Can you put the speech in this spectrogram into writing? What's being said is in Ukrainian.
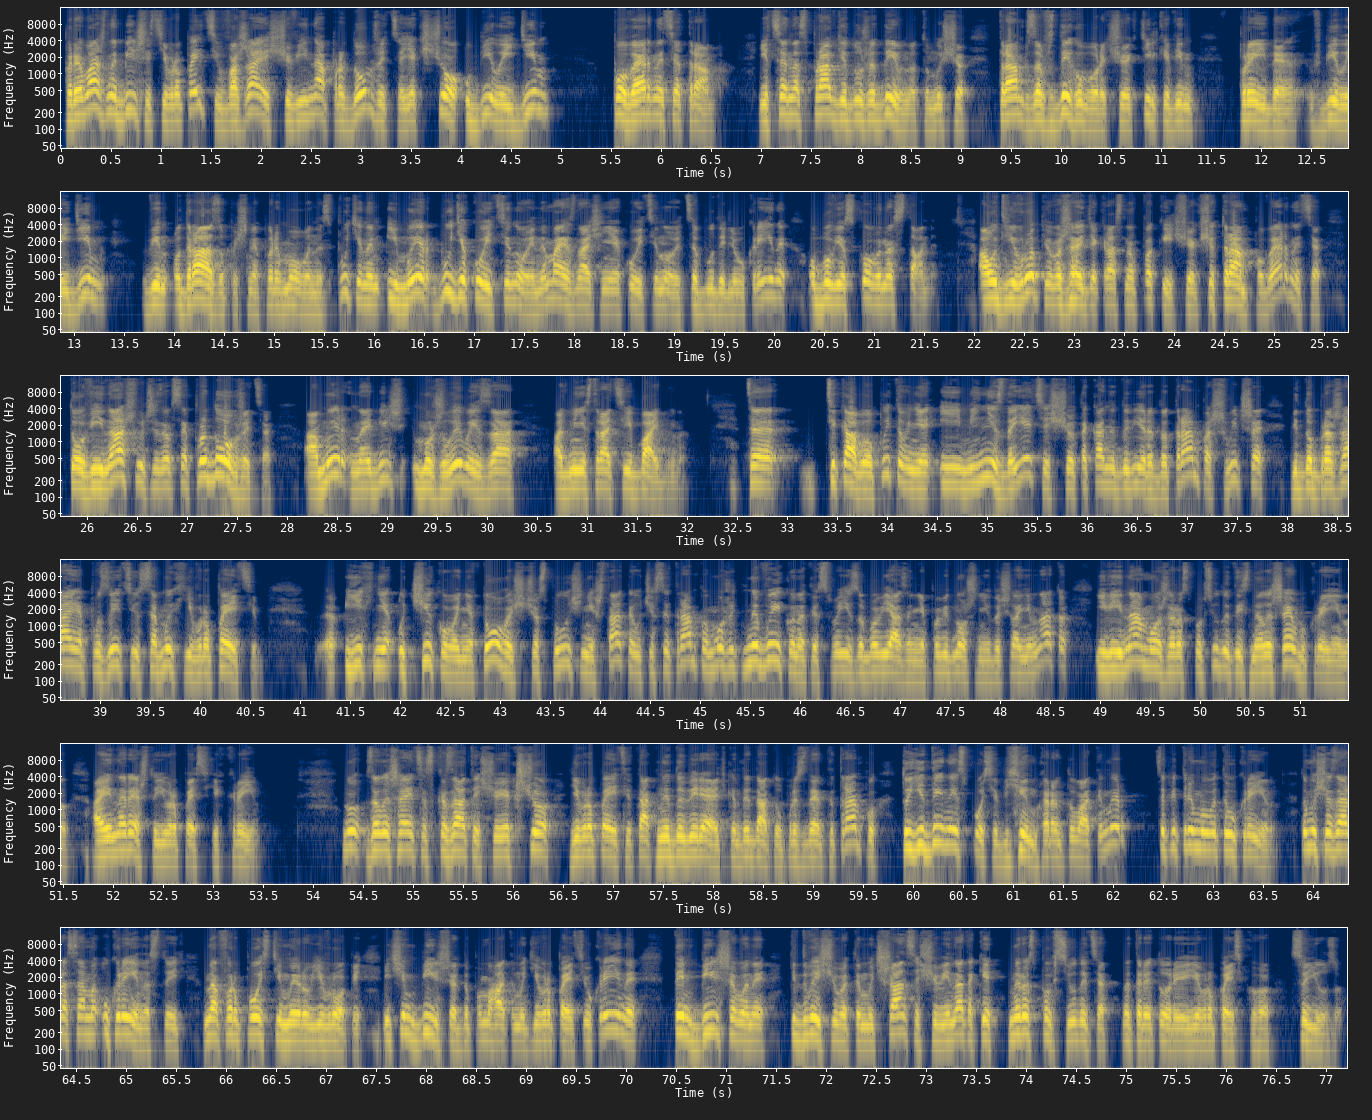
Переважна більшість європейців вважає, що війна продовжиться, якщо у Білий Дім повернеться Трамп. І це насправді дуже дивно, тому що Трамп завжди говорить, що як тільки він прийде в Білий Дім, він одразу почне перемовини з Путіним, і мир будь-якою ціною, немає значення, якою ціною це буде для України, обов'язково настане. А от в Європі вважають якраз навпаки, що якщо Трамп повернеться, то війна швидше за все продовжиться. А мир найбільш можливий за адміністрації Байдена. Це цікаве опитування, і мені здається, що така недовіра до Трампа швидше відображає позицію самих європейців, їхнє очікування того, що Сполучені Штати у часи Трампа можуть не виконати свої зобов'язання по відношенню до членів НАТО, і війна може розповсюдитись не лише в Україну, а й на решту європейських країн. Ну, залишається сказати, що якщо європейці так не довіряють кандидату у президенти Трампу, то єдиний спосіб їм гарантувати мир це підтримувати Україну. Тому що зараз саме Україна стоїть на форпості миру в Європі, і чим більше допомагатимуть європейці України, тим більше вони підвищуватимуть шанси, що війна таки не розповсюдиться на територію Європейського союзу.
